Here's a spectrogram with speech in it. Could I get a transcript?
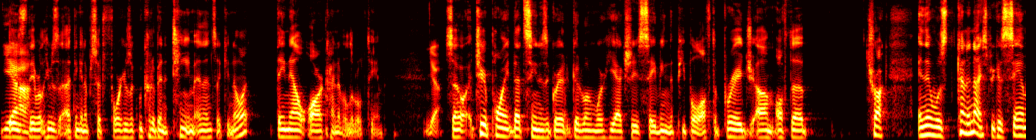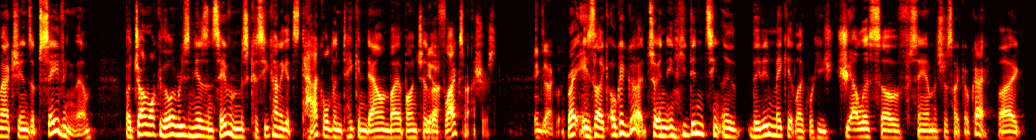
yeah, they were, he was, I think, in episode four, he was like, we could have been a team, and then it's like, you know what? They now are kind of a little team. yeah, So to your point, that scene is a great, good one where he actually is saving the people off the bridge, um, off the truck, and then it was kind of nice because Sam actually ends up saving them. But John Walker, the only reason he doesn't save him is because he kind of gets tackled and taken down by a bunch of Yeah. the flag smashers. Exactly. Right? He's like, okay, good. So and, and he didn't seem they didn't make it like where he's jealous of Sam. It's just like, okay, like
